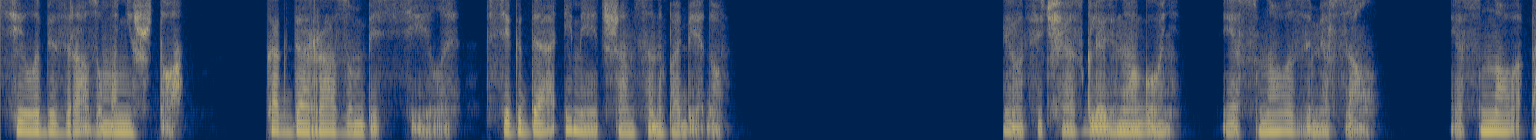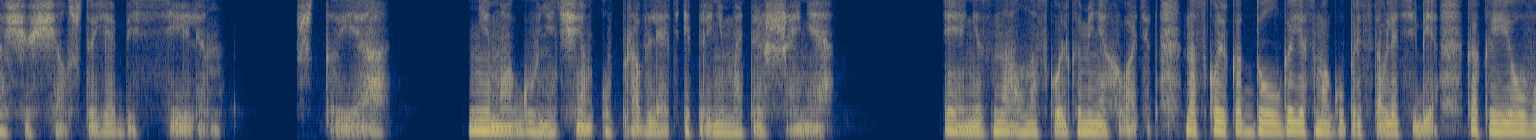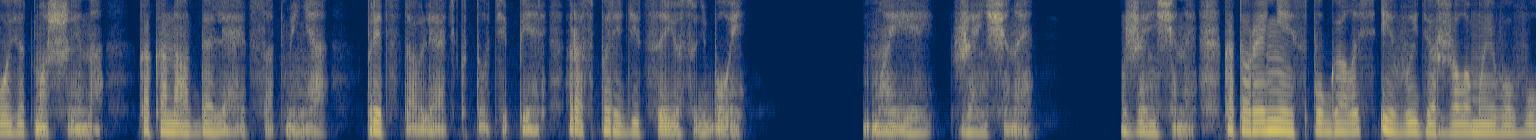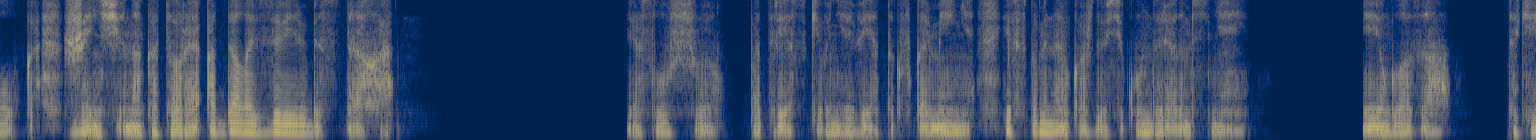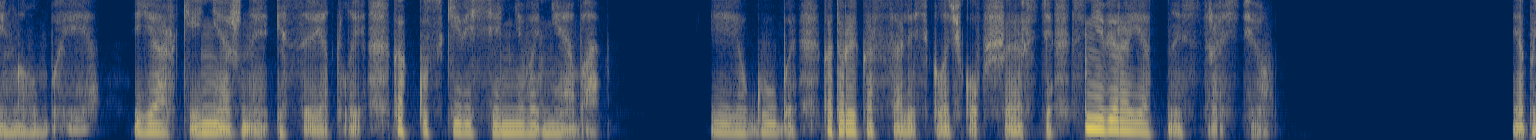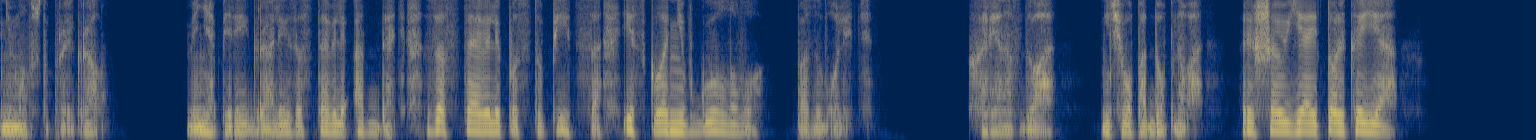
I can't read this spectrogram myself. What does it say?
Сила без разума — ничто. Когда разум без силы всегда имеет шансы на победу. И вот сейчас, глядя на огонь, я снова замерзал. Я снова ощущал, что я бессилен, что я не могу ничем управлять и принимать решения. И я не знал, насколько меня хватит, насколько долго я смогу представлять себе, как ее увозят машина, как она отдаляется от меня, представлять, кто теперь распорядится ее судьбой. Моей женщины женщины, которая не испугалась и выдержала моего волка, женщина, которая отдалась зверю без страха. Я слушаю потрескивание веток в камине и вспоминаю каждую секунду рядом с ней. Ее глаза такие голубые, яркие, нежные и светлые, как куски весеннего неба ее губы, которые касались клочков шерсти с невероятной страстью. Я понимал, что проиграл. Меня переиграли и заставили отдать, заставили поступиться и, склонив голову, позволить. Хрена с два, ничего подобного. Решаю я и только я.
